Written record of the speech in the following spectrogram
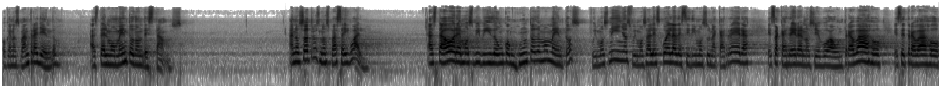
o que nos van trayendo hasta el momento donde estamos. A nosotros nos pasa igual. Hasta ahora hemos vivido un conjunto de momentos. Fuimos niños, fuimos a la escuela, decidimos una carrera, esa carrera nos llevó a un trabajo, ese trabajo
